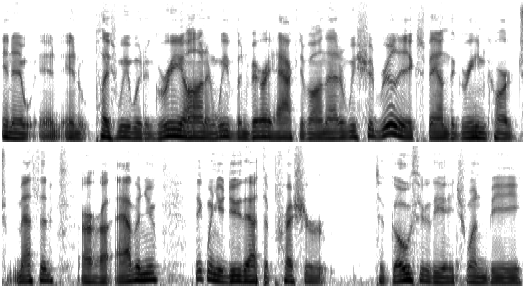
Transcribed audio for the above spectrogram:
in a in, in, a place we would agree on, and we've been very active on that, and we should really expand the green card method or uh, avenue. I think when you do that, the pressure to go through the H-1B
